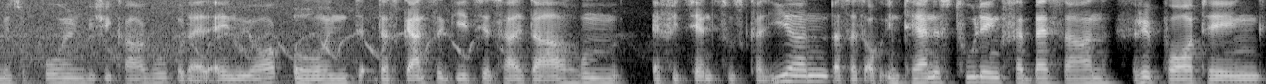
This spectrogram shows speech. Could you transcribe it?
Metropolen wie Chicago oder LA, New York. Und das Ganze geht es jetzt halt darum, effizient zu skalieren. Das heißt auch internes Tooling verbessern, Reporting,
